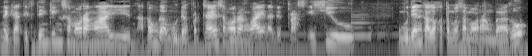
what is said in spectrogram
negative thinking sama orang lain atau nggak mudah percaya sama orang lain, ada trust issue. Kemudian kalau ketemu sama orang baru,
